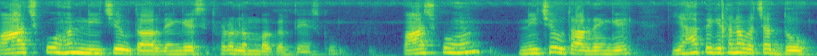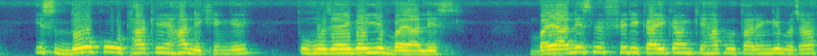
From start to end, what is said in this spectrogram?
पाँच को हम नीचे उतार देंगे, ऐसे थोड़ा लंबा करते हैं इसको। पाँच को हम नीचे उतार देंगे, यहाँ पे कितना बचा? दो। इस दो को उठा के यहाँ लिखेंगे तो हो जाएगा ये बयालीस। बयालीस में फिर इकाई का अंक यहाँ पे उतारेंगे बचा।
